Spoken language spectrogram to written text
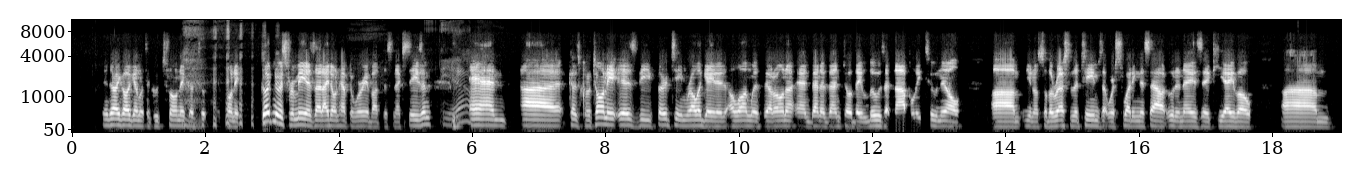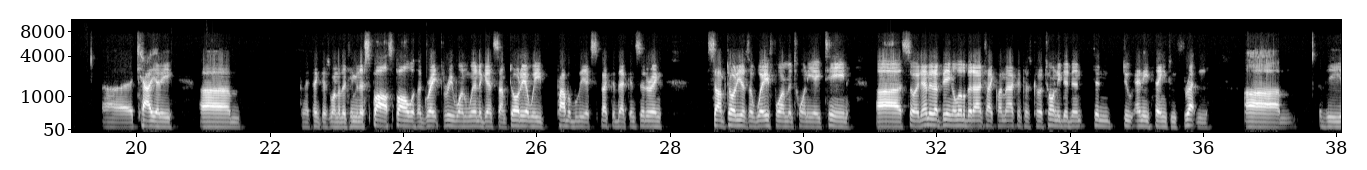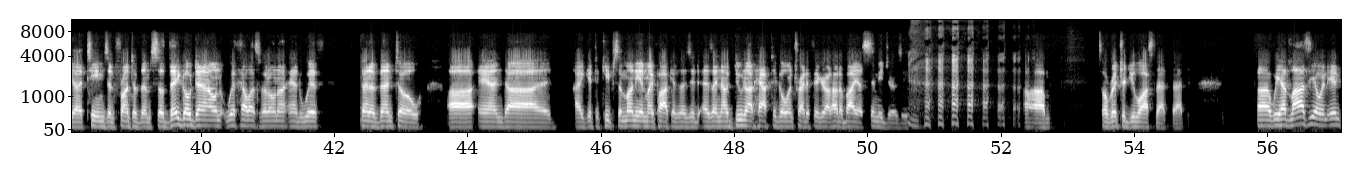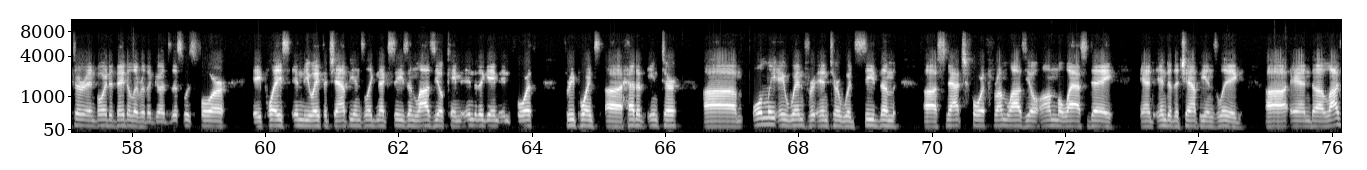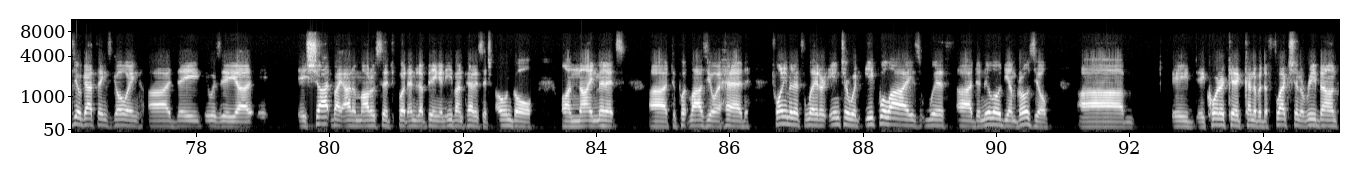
And there I go again with the Crotone. Crotone. Good news for me is that I don't have to worry about this next season. Yeah. And because uh, Crotone is the third team relegated along with Verona and Benevento, they lose at Napoli two 0 um, you know, so the rest of the teams that were sweating this out, Udinese, Chievo, um, uh, Cagliari, um, and I think there's one other team in the Spal. Spal with a great 3-1 win against Sampdoria. We probably expected that considering Sampdoria's away form in 2018. Uh, so it ended up being a little bit anticlimactic because Crotone didn't didn't do anything to threaten um, the uh, teams in front of them. So they go down with Hellas Verona and with Benevento uh, and uh, I get to keep some money in my pocket as, it, as I now do not have to go and try to figure out how to buy a Simy jersey. um, so, Richard, you lost that bet. Uh, we had Lazio and Inter, and boy, did they deliver the goods. This was for a place in the UEFA Champions League next season. Lazio came into the game in fourth, three points uh, ahead of Inter. Um, only a win for Inter would see them uh, snatch fourth from Lazio on the last day and into the Champions League. Uh, and uh, Lazio got things going. Uh, they it was a uh, a shot by Adam Marusic, but ended up being an Ivan Perisic own goal on nine minutes to put Lazio ahead. 20 minutes later, Inter would equalize with uh, Danilo D'Ambrosio, um, a, a corner kick, kind of a deflection, a rebound.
